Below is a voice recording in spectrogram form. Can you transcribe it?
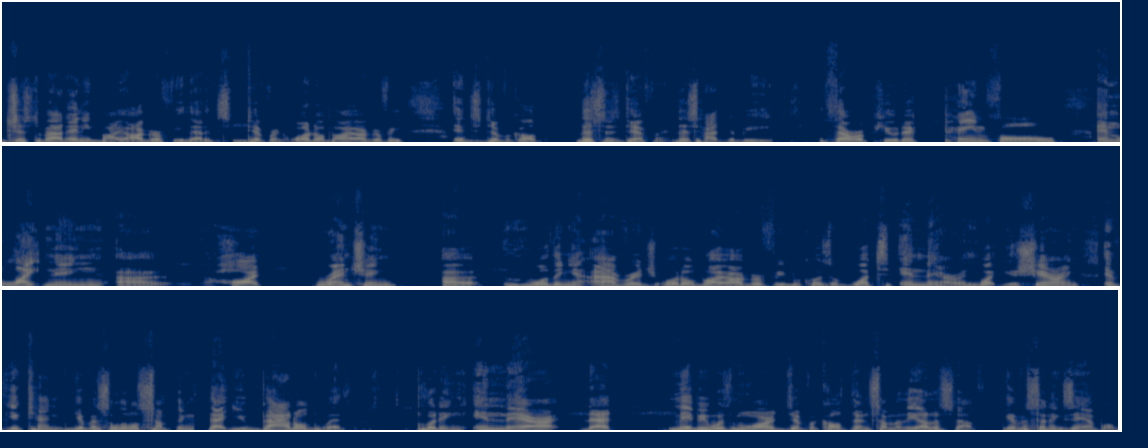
just about any biography that it's different, autobiography, it's difficult. This is different. This had to be therapeutic, painful, enlightening, uh, heart wrenching, uh, more than your average autobiography because of what's in there and what you're sharing. If you can, give us a little something that you battled with putting in there that maybe was more difficult than some of the other stuff. Give us an example.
